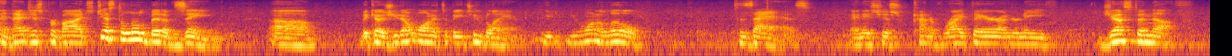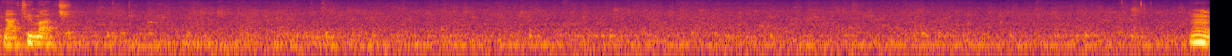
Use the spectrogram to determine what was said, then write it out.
and that just provides just a little bit of zing uh, because you don't want it to be too bland. You, you want a little pizzazz, and it's just kind of right there underneath, just enough, not too much. Mmm,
